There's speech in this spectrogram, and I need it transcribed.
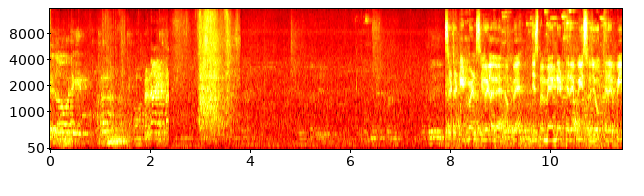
ఏదో ఒకటి అన్నాయి से ट्रीटमेंट शिविर लगा है यहाँ पे, जिसमें magnet therapy sujok therapy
